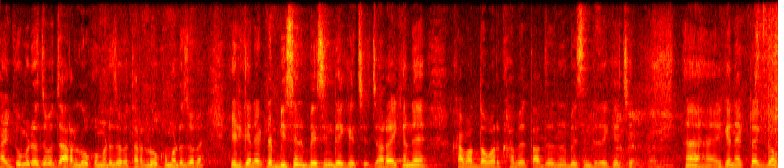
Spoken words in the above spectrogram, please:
হাই কমেটে যাবে যারা লো কমেটে যাবে তারা লো কমেটে যাবে। এখানে একটা বেসিন বেসিন রেখেছে। যারা এখানে খাবার দাবার খাবে তাদের জন্য বেসিনটা রেখেছি। হ্যাঁ হ্যাঁ এখানে একটা একদম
